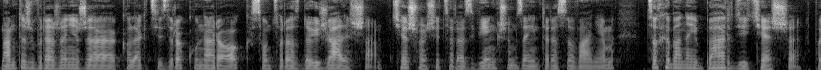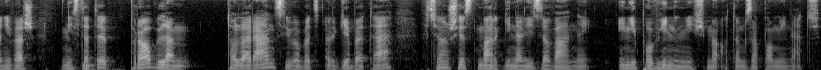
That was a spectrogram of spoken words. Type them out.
Mam też wrażenie, że kolekcje z roku na rok są coraz dojrzalsze, cieszą się coraz większym zainteresowaniem, co chyba najbardziej cieszy, ponieważ niestety problem tolerancji wobec LGBT wciąż jest marginalizowany i nie powinniśmy o tym zapominać.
